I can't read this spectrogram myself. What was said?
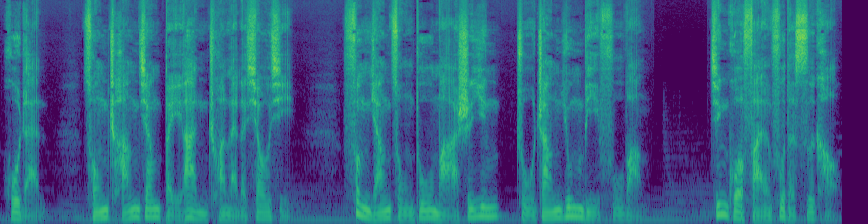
忽然，从长江北岸传来了消息：凤阳总督马士英主张拥立福王。经过反复的思考。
